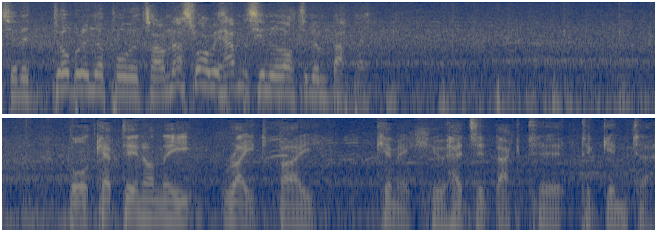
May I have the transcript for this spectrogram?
So they're doubling up all the time. That's why we haven't seen a lot of Mbappe. ball kept in on the right by Kimmich, who heads it back to, to Ginter.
